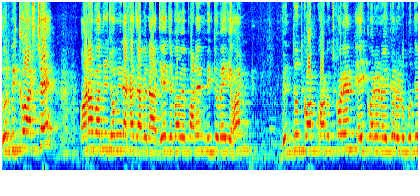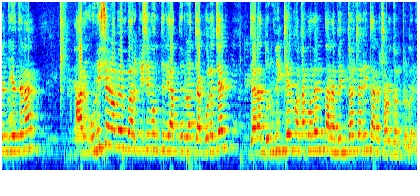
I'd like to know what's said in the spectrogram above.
দুর্ভিক্ষ আসছে অনাবাদী জমি রাখা যাবে না। যে যেভাবে পারেন মৃত্যুব্যয়ী হন। বিদ্যুৎ কম খরচ করেন, এই করেন, ওই করেন উপদেশ দিয়েছে না। আর উনিশে নভেম্বর কৃষিমন্ত্রী আব্দুর রাজ্জাক বলেছেন, যারা দুর্ভিক্ষের কথা বলেন, তারা মিথ্যাচারী, তারা ষড়যন্ত্রকারী।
